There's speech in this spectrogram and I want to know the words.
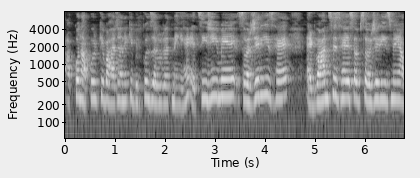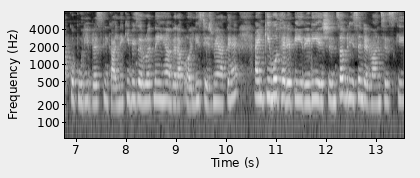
आपको नागपुर के बाहर जाने की बिल्कुल ज़रूरत नहीं है। एचसीजी में सर्जरीज है एडवांसेस है सब सर्जरीज में आपको पूरी ब्रेस्ट निकालने की भी ज़रूरत नहीं है अगर आप अर्ली स्टेज में आते हैं। एंड कीमोथेरेपी रेडिएशन सब रिसेंट एडवांसेस की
